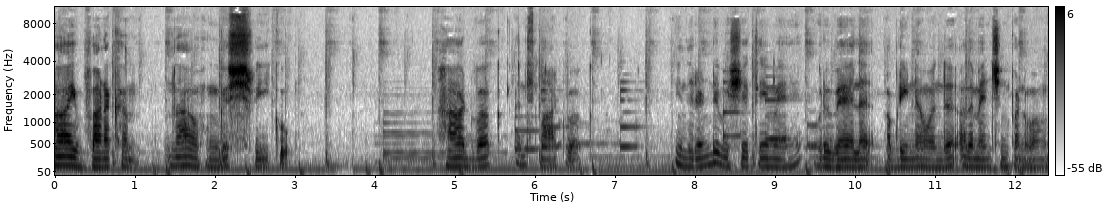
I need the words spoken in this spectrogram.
ஹாய் வணக்கம். நான் உங்கள் Sriku. Hard work and smart work இந்த ரெண்டு விஷயத்தையுமே ஒரு வேலை அப்படின்னா வந்து அதை மென்ஷன் பண்ணுவாங்க.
